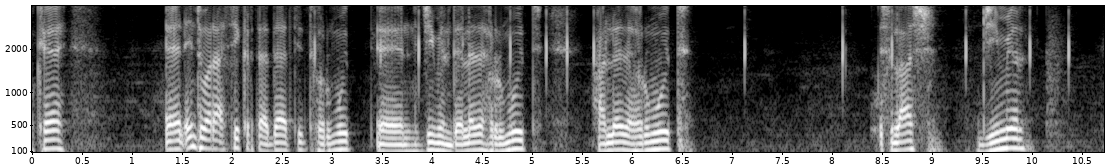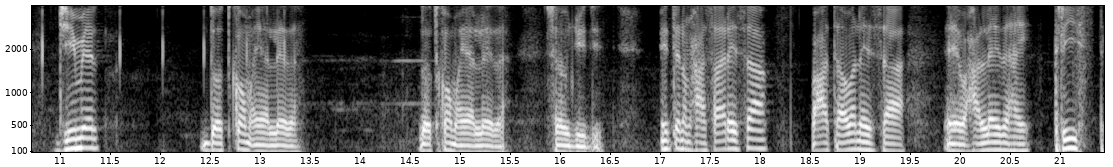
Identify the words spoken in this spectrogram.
okay inta waa raacsii kartaa daartid hormuud gmail dalada hormuud waxaad leedahay hormuud slash gmail gmail dot com ayaa leedahay dot com ayaa leedahay saa ujeedid. Intana maxaa saaraysaa? Waxaad taabanaysaa waxaad leedahay trist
